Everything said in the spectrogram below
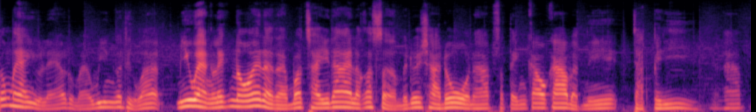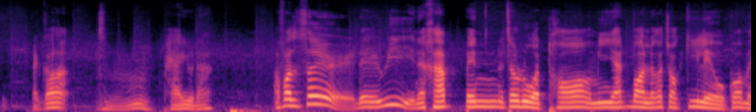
ต้องแพงอยู่แล้วถูกไหมวิ่งก็ถือว่ามีแหว่งเล็กน้อยแหละแต่ว่าใช้ได้แล้วก็เสริมไปด้วยชาโดนะครับ สเต็ง99 แบบนี้จัดไปดีนะครับ แต่ก็แพงอยู่นะอัลฟอนเซอร์เดวี่นะครับ เป็นจรวดทองมียัดบอลแล้วก็จ็อกกี้เร็วก็แหม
